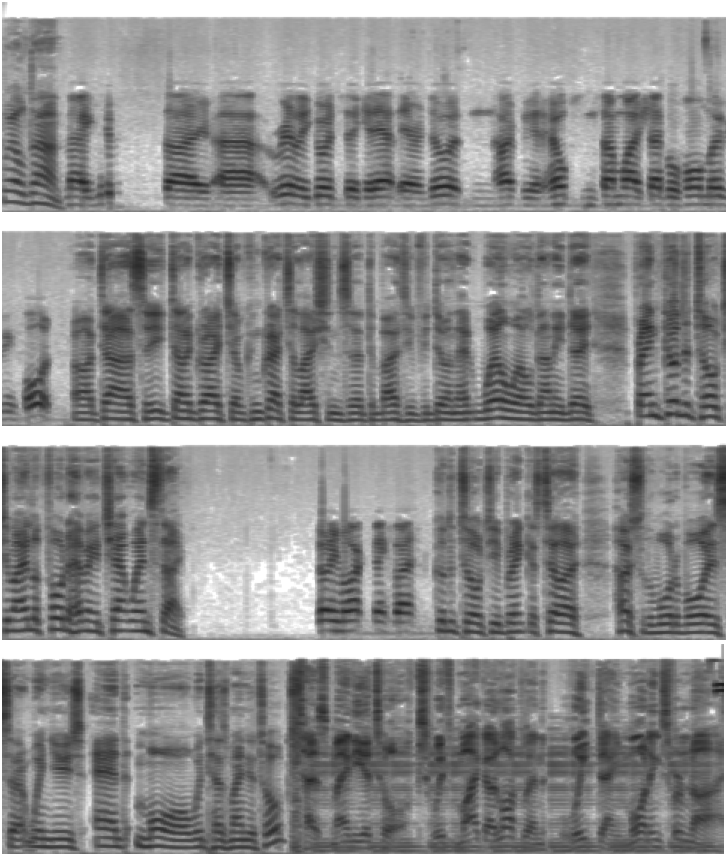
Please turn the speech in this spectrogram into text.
well done. magnificent. So uh, really good to get out there and do it, and hopefully it helps in some way, shape, or form moving forward. Oh, it does. You've done a great job. Congratulations uh, to both of you for doing that. Well, well done indeed. Brent, good to talk to you, mate. Look forward to having a chat Wednesday. Johnny, Mike, thanks, mate. Good to talk to you, Brent Costello, host of the Water Boys, uh, Win News, and more with Tasmania Talks. Tasmania Talks with Mike O'Loughlin, weekday mornings from 9.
